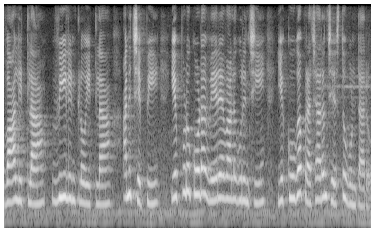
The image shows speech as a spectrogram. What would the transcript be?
వాళ్ళిట్లా వీళ్ళింట్లో ఇట్లా అని చెప్పి ఎప్పుడు కూడా వేరే వాళ్ళ గురించి ఎక్కువగా ప్రచారం చేస్తూ ఉంటారు.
